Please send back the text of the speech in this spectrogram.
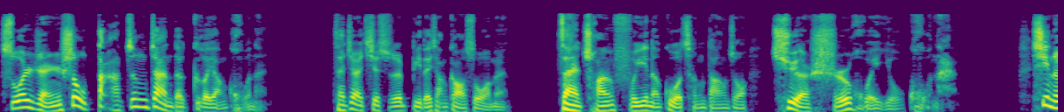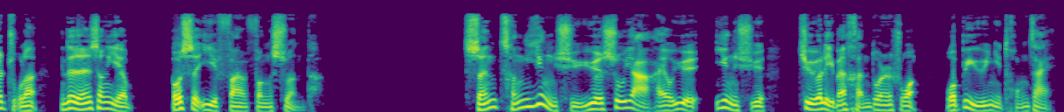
所忍受大征战的各样苦难。在这儿，其实彼得想告诉我们，在传福音的过程当中，确实会有苦难。信了主了，你的人生也不是一帆风顺的。神曾应许约书亚，还有约应许旧约里面很多人说：“我必与你同在，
